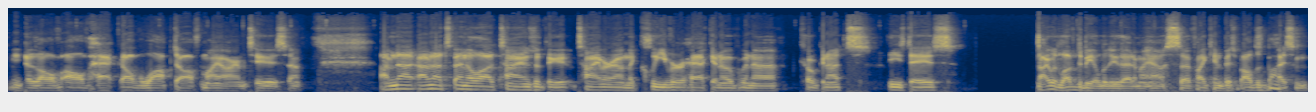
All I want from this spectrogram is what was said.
because I'll I'll hack I'll lopped off my arm too. So I'm not I'm not spending a lot of times with the time around the cleaver hacking open uh, coconuts these days. I would love to be able to do that in my house. So if I can, I'll just buy some.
